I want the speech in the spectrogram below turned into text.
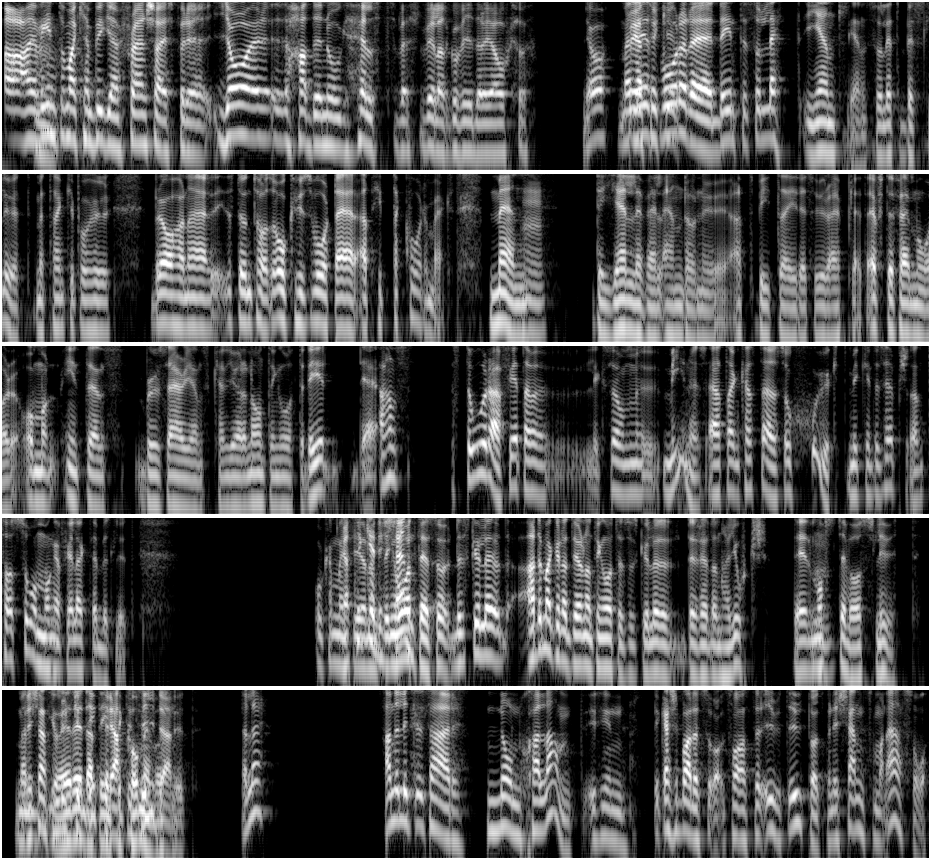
Ah, jag vet Mm. inte om man kan bygga en franchise på det. Jag hade nog helst velat gå vidare jag också. Ja, men det är tycker- svårare, det är inte så lätt egentligen, så lätt beslut med tanke på hur bra han är stundtals och hur svårt det är att hitta quarterbacks. Men Mm. det gäller väl ändå nu att bita i det sura äpplet efter fem år, om man inte ens Bruce Arians kan göra någonting åt det. Det är, det hans stora, feta liksom minus, är att han kastar så sjukt mycket interception, han tar så många Mm. felaktiga beslut. Och kan man Jag inte göra tycker det någonting åt känns- det så, det skulle, hade man kunnat göra någonting åt det så skulle det redan ha gjorts. Det måste vara slut. Men, det känns som jag är rädd att det inte kommer vara attityden. slut. Eller? Han är lite så här nonchalant i sin... Det kanske bara är så, så han står ut utåt, men det känns som han är så.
